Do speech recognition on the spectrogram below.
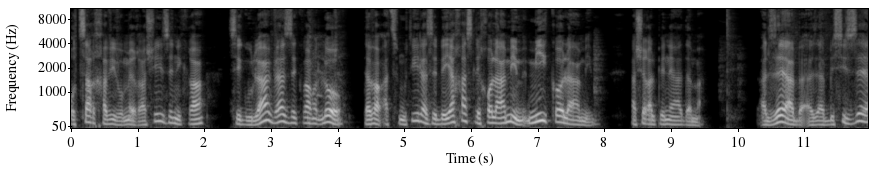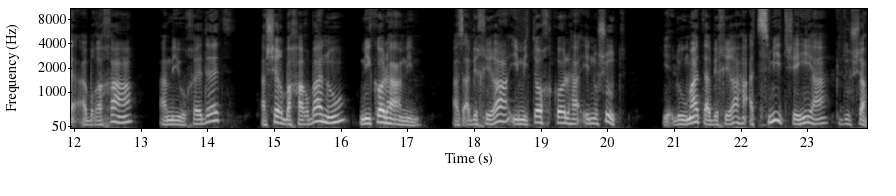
אוצר חביב, אומר רש"י, זה נקרא סגולה, ואז זה כבר לא דבר עצמותי, אלא זה ביחס לכל העמים, מכל העמים, אשר על פני האדמה. על זה, על בסיס זה, הברכה המיוחדת, אשר בחר בנו מכל העמים. אז הבחירה היא מתוך כל האנושות, לעומת הבחירה העצמית שהיא הקדושה.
